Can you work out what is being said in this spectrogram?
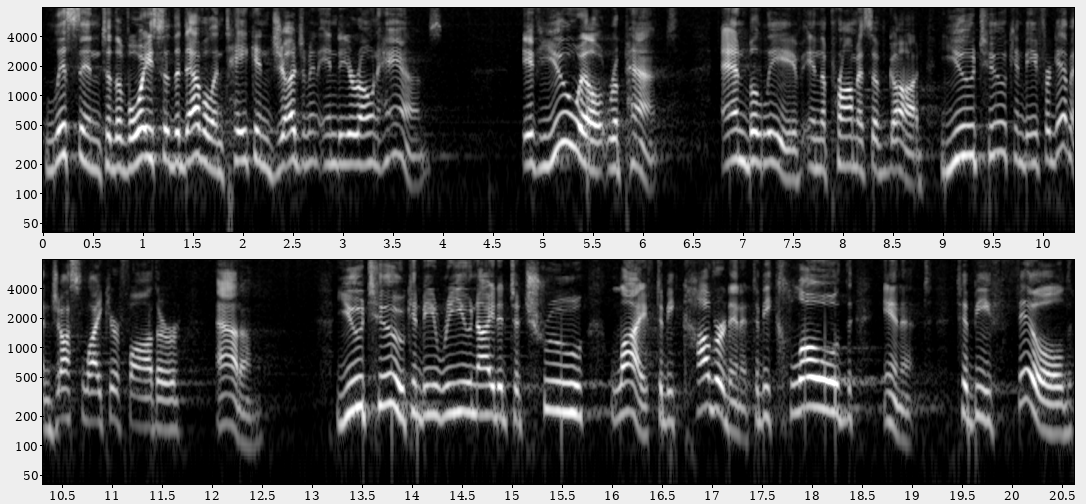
listened to the voice of the devil and taken judgment into your own hands, if you will repent and believe in the promise of God, you too can be forgiven, just like your father Adam. You too can be reunited to true life, to be covered in it, to be clothed in it, to be filled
